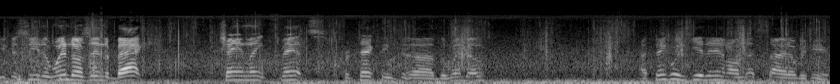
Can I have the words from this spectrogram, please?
You can see the windows in the back, chain link fence protecting uh, the windows. I think we can get in on this side over here.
